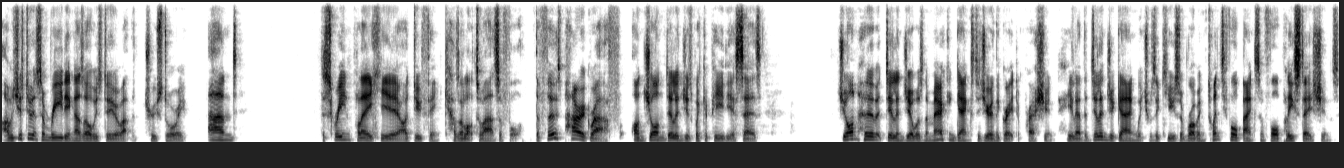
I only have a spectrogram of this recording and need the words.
I was just doing some reading, as I always do, about the true story, and the screenplay here, I do think, has a lot to answer for. The first paragraph on John Dillinger's Wikipedia says John Herbert Dillinger was an American gangster during the Great Depression. He led the Dillinger Gang, which was accused of robbing 24 banks and four police stations.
